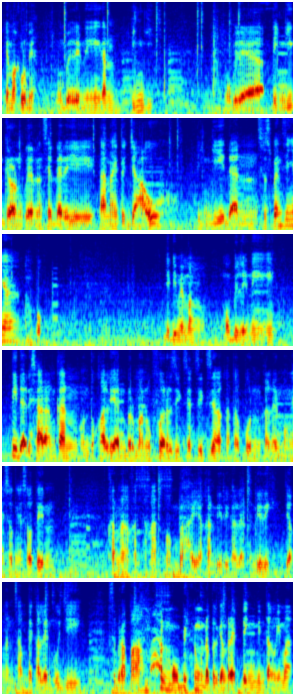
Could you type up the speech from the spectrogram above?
Ya maklum ya. Mobil ini kan tinggi. Mobilnya tinggi ground clearance dari tanah itu jauh tinggi dan suspensinya empuk. Jadi memang mobil ini tidak disarankan untuk kalian bermanuver zigzag-zigzag ataupun kalian mau ngesot-ngesotin karena akan sangat membahayakan diri kalian sendiri. Jangan sampai kalian uji seberapa aman mobil yang mendapatkan rating bintang 5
